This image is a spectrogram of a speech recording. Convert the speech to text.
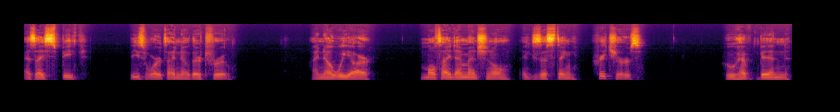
As I speak these words, I know they're true. I know we are multidimensional existing creatures who have been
